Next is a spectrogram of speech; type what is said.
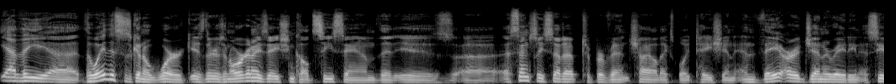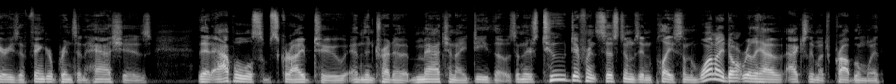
Yeah, the uh, the way this is going to work is there's an organization called CSAM that is uh, essentially set up to prevent child exploitation, and they are generating a series of fingerprints and hashes that Apple will subscribe to and then try to match and ID those. And there's two different systems in place. And one I don't really have actually much problem with.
